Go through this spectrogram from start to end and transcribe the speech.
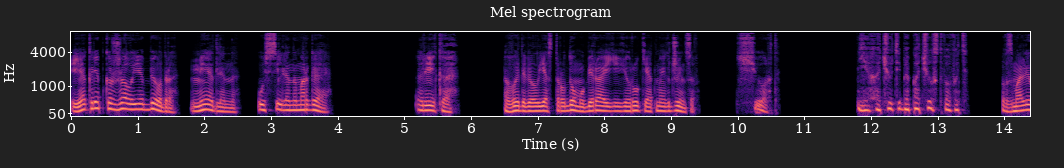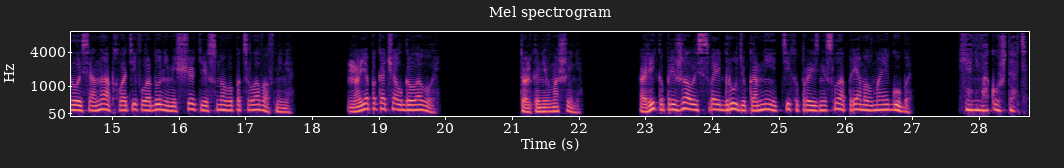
Я крепко сжал ее бедра, медленно, усиленно моргая. «Рика», — выдавил я с трудом, убирая ее руки от моих джинсов. «Черт». «Я хочу тебя почувствовать», — взмолилась она, обхватив ладонями щеки и снова поцеловав меня. Но я покачал головой. Только не в машине. Рика прижалась своей грудью ко мне и тихо произнесла прямо в мои губы. «Я не могу ждать.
